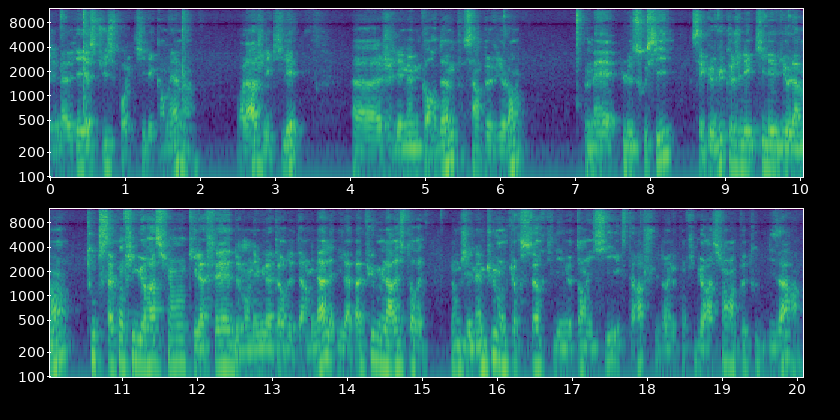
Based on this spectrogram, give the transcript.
j'ai ma vieille astuce pour le killer quand même. Voilà, je l'ai killé. je l'ai même core dump, c'est un peu violent. Mais le souci, c'est que vu que je l'ai killé violemment, toute sa configuration qu'il a fait de mon émulateur de terminal, il n'a pas pu me la restaurer. Donc j'ai même plus mon curseur clignotant ici, etc. Je suis dans une configuration un peu toute bizarre.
